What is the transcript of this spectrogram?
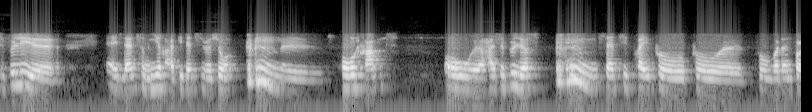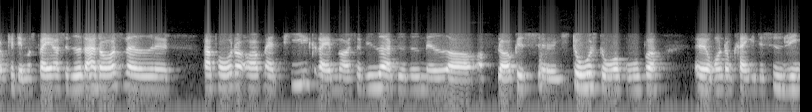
selvfølgelig øh, er et land som Irak i den situation øh, hårdt ramt, og øh, har selvfølgelig også sat sit præg på, på, øh, på, hvordan folk kan demonstrere osv. Der har dog også været øh, rapporter om, at pilgrimme og så videre er blevet ved med at, at flokkes øh, i store, store grupper øh, rundt omkring i det sydlige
